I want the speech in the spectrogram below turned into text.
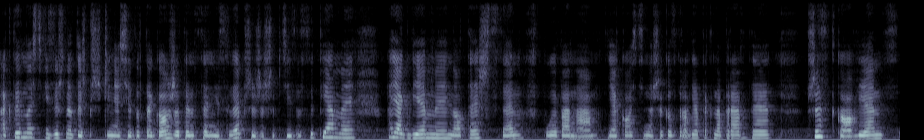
Aktywność fizyczna też przyczynia się do tego, że ten sen jest lepszy, że szybciej zasypiamy, a jak wiemy, no też sen wpływa na jakość naszego zdrowia tak naprawdę wszystko, więc y,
